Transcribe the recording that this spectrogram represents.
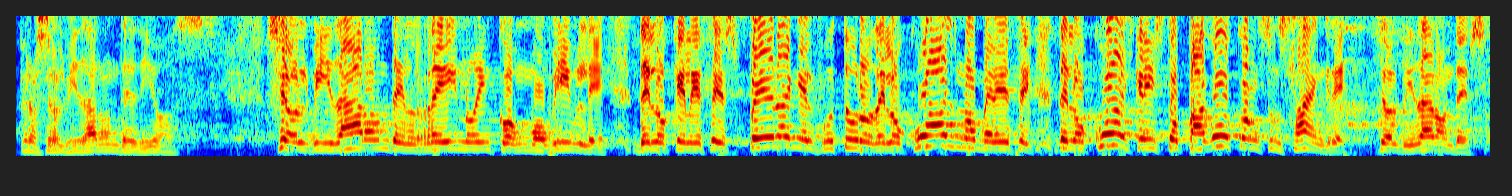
Pero se olvidaron de Dios. Se olvidaron del reino inconmovible, de lo que les espera en el futuro, de lo cual no merecen, de lo cual Cristo pagó con su sangre. Se olvidaron de eso.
